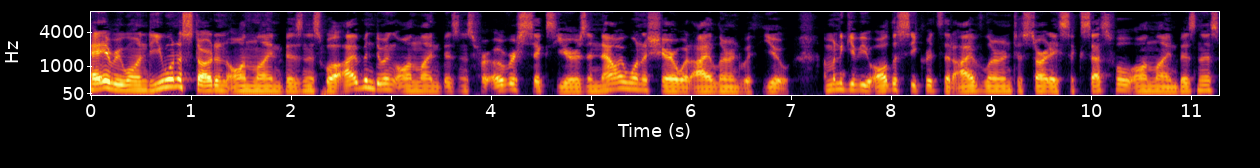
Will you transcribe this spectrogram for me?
Hey everyone, do you want to start an online business? Well, I've been doing online business for over six years, and now I want to share what I learned with you. I'm going to give you all the secrets that I've learned to start a successful online business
